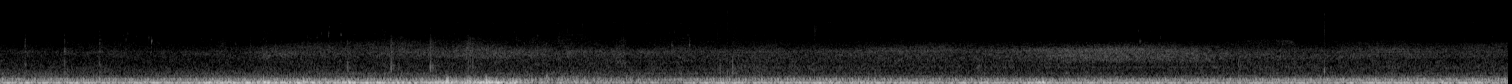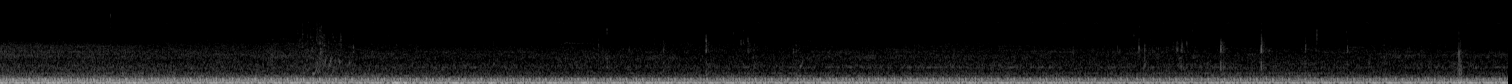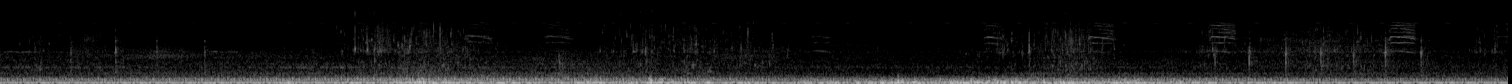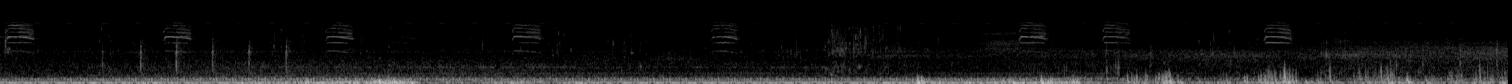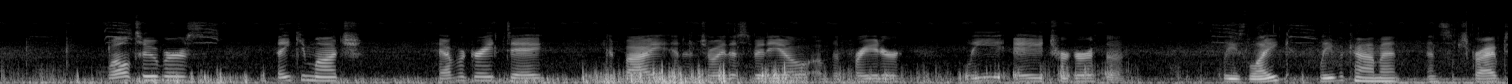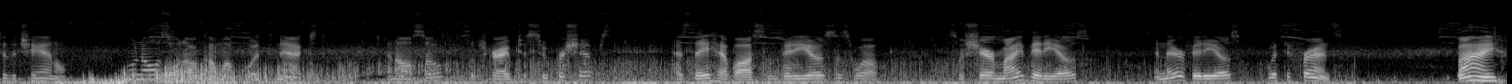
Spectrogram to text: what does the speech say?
Well, tubers, thank you much. Have a great day. Goodbye and enjoy this video of the freighter Lee A. Tregurtha. Please like, leave a comment, and subscribe to the channel. Who knows what I'll come up with next. And also, subscribe to Super Ships, as they have awesome videos as well. So share my videos and their videos with your friends. Bye!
